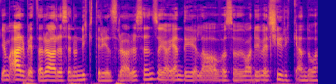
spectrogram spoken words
ja, arbetarrörelsen och nykterhetsrörelsen som jag är en del av och så var det väl kyrkan då.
